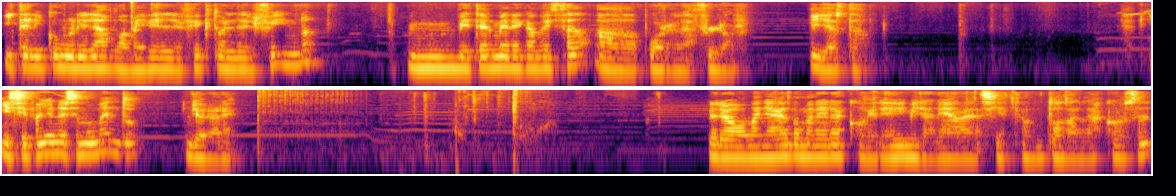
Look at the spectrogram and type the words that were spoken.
y tal y como en el agua me dé el efecto del delfín, ¿no? Meterme de cabeza a por la flor. Y ya está. Y si fallo en ese momento, lloraré. Pero mañana de todas maneras cogeré y miraré a ver si están todas las cosas.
